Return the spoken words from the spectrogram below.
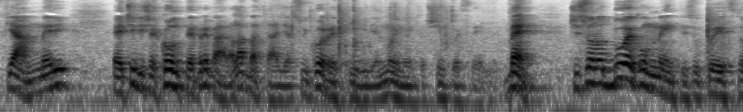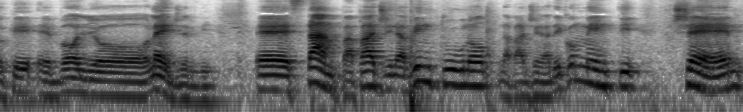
Fiammeri eh, ci dice Conte prepara la battaglia sui correttivi del Movimento 5 Stelle. Bene, ci sono due commenti su questo che eh, voglio leggervi. Eh, stampa, pagina 21, la pagina dei commenti, c'è,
